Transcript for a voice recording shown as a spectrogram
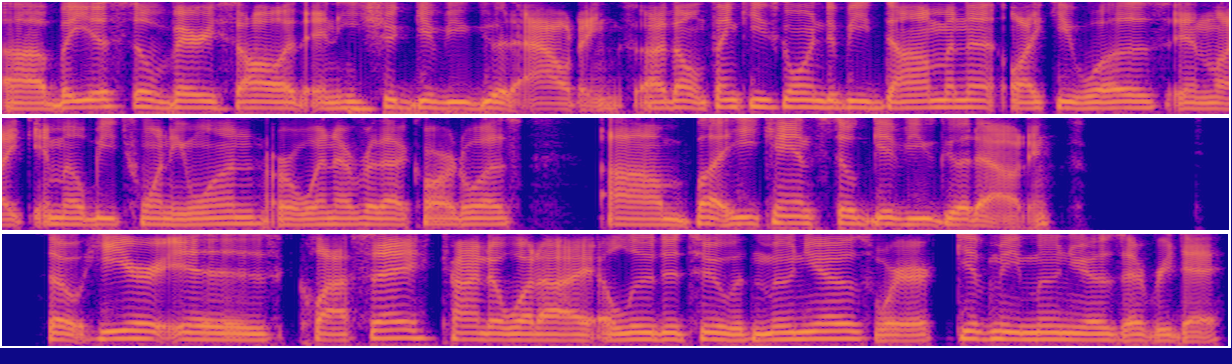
Uh, but he is still very solid and he should give you good outings. I don't think he's going to be dominant like he was in like MLB 21 or whenever that card was, um, but he can still give you good outings. So here is Clase, kind of what I alluded to with Munoz, where give me Munoz every day.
